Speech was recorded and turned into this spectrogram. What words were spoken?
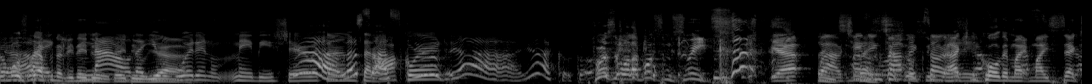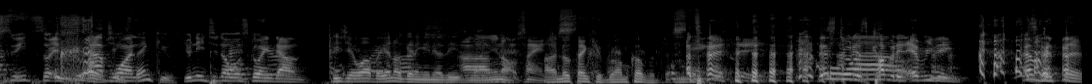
No, most like, definitely they do, they Now do, that you yeah. wouldn't maybe share yeah, with them. let's Is that ask awkward? You, yeah, yeah. Yeah, Coco. First of all, I bought some sweets. yeah. Wow, Thanks, changing thanks. Topics sweets. I already. actually called it my, my sex sweets. So if you Oh, have geez, one, thank you. you need to know what's going you. down. DJ Waba, you're not getting any of these, man. You know what I'm saying? Uh, no, thank you, bro. I'm covered. this dude is covered in everything. Everything.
